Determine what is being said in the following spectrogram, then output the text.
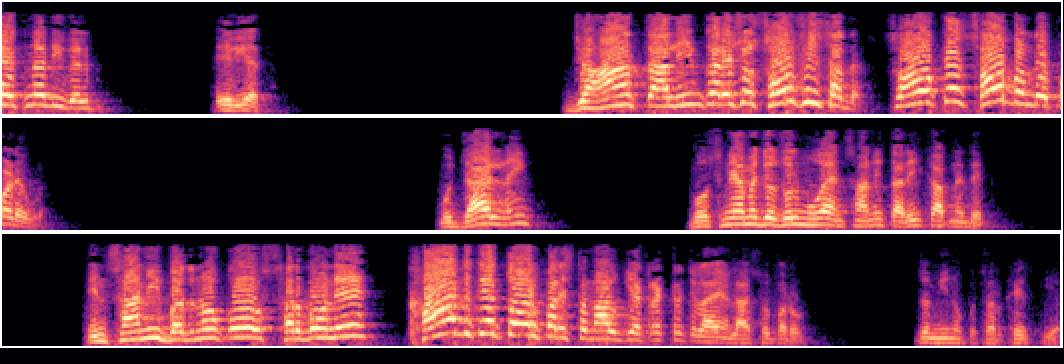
اتنا ڈیولپ ایریا تھا۔ جہاں تعلیم کا ریشو سو فیصد ہے، سو کے سو بندے پڑے ہوئے۔ وہ جائل نہیں۔ بوسنیا میں جو ظلم ہوا، انسانی تاریخ کا آپ نے دیکھا۔ انسانی بدنوں کو سربوں نے کھاد کے طور پر استعمال کیا، ٹریکٹر چلائے ہیں لاشوں پر زمینوں کو سرخیز کیا۔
